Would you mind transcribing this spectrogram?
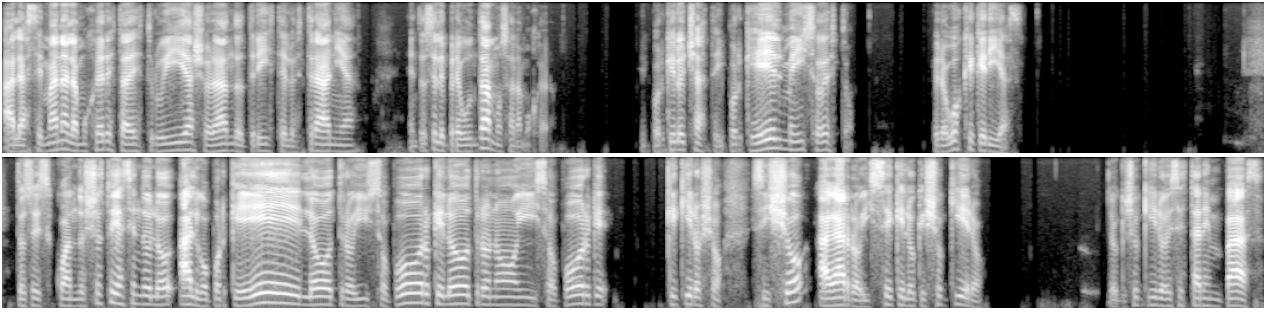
A la semana la mujer está destruida, llorando, triste, lo extraña. Entonces le preguntamos a la mujer, ¿y por qué lo echaste? ¿Y por qué él me hizo esto? ¿Pero vos qué querías? Entonces, cuando yo estoy haciendo algo porque el otro hizo, porque el otro no hizo, porque... ¿Qué quiero yo? Si yo agarro y sé que lo que yo quiero, lo que yo quiero es estar en paz,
